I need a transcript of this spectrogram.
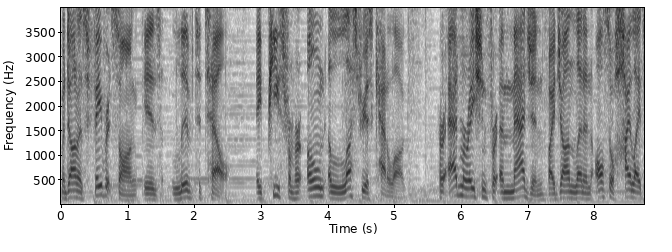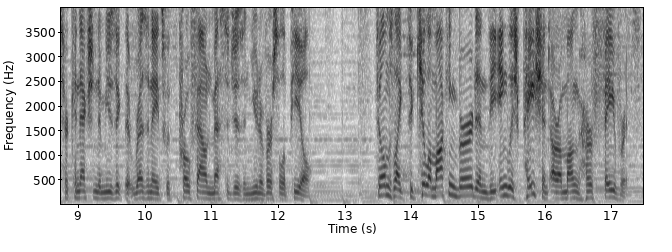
Madonna's favorite song is Live to Tell, a piece from her own illustrious catalog. Her admiration for Imagine by John Lennon also highlights her connection to music that resonates with profound messages and universal appeal. Films like To Kill a Mockingbird and The English Patient are among her favorites,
